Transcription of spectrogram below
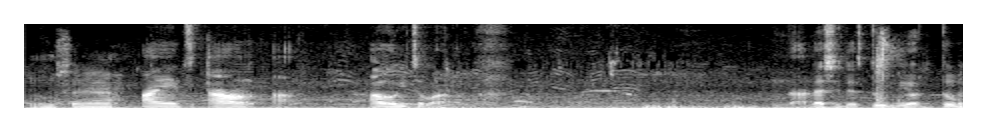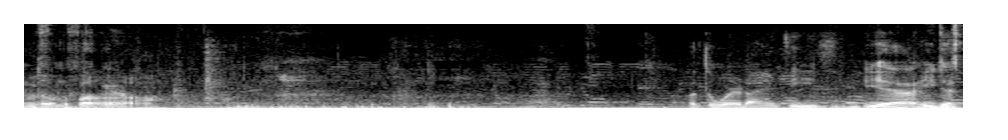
what I'm saying? I ain't I don't. I, oh, you talking about? Nah, that shit just threw me up, threw me from the fucking. But the word INTs. Yeah, he just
